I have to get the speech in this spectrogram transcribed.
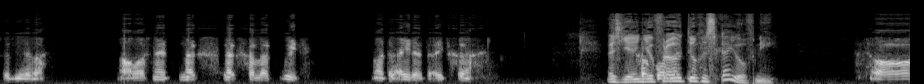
se lewe. Nou was net niks niks geluk ooit. Dit uit dit uitge Is jy en jou vrou toe geskei of nie? Oh,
